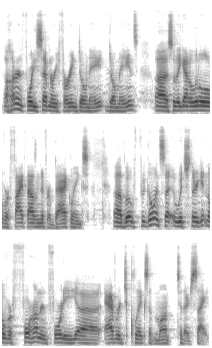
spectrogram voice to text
147 referring domains. Uh, so they got a little over 5,000 different backlinks. Uh, but if we go inside, which they're getting over 440 uh, average clicks a month to their site.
